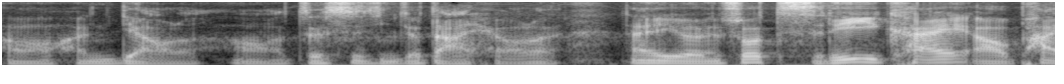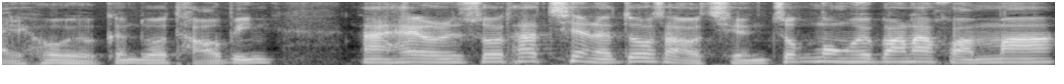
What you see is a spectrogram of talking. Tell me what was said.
哦很屌了啊、哦，这事情就大条了。那有人说此例一开啊，怕以后有更多逃兵。那还有人说他欠了多少钱，中共会帮他还吗？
